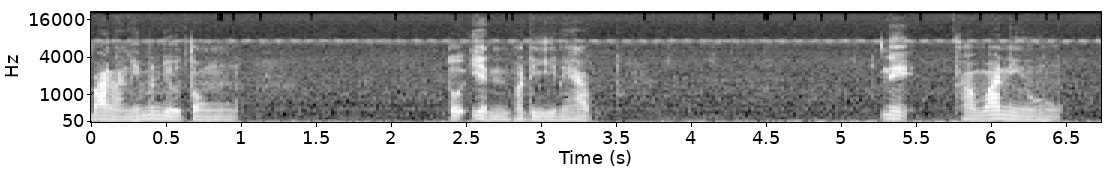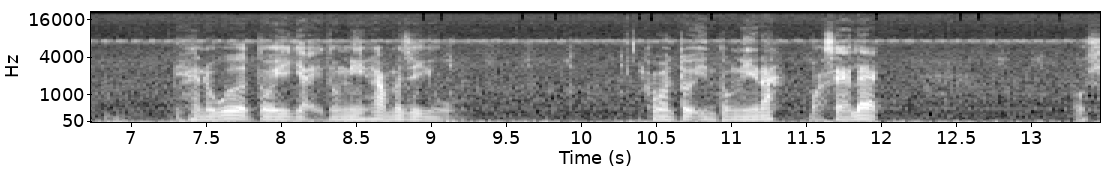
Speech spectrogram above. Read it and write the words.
บ้านหลังนี้มันอยู่ตรงตัว N พอดีนะครับ นี่คำว่า New Hanover ตัวใหญ่ตรงนี้ครับมันจะอยู่คำว่าตัว N ตรงนี้นะเบาะแสแรก โอเค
